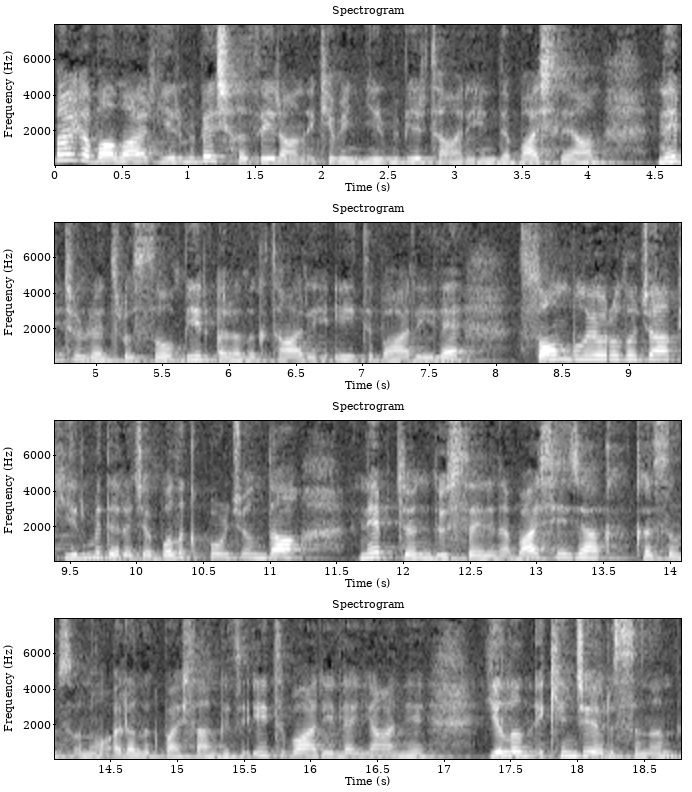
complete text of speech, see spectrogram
Merhabalar 25 Haziran 2021 tarihinde başlayan Neptün Retrosu 1 Aralık tarihi itibariyle son buluyor olacak. 20 derece balık burcunda Neptün düz seyrine başlayacak. Kasım sonu Aralık başlangıcı itibariyle yani yılın ikinci yarısının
